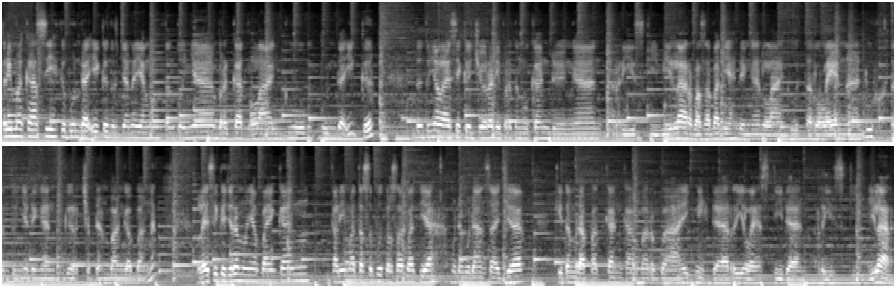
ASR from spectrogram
Terima kasih ke Bunda Ike Nurjana yang tentunya berkat lagu Bunda Ike Tentunya Lesti Kejora dipertemukan dengan Rizky Wilar Persahabat ya dengan lagu Terlena. Duh tentunya dengan gercep dan bangga banget. Lesti Kejora menyampaikan kalimat tersebut persahabat ya. Mudah-mudahan saja kita mendapatkan kabar baik nih dari Lesti dan Rizky Bilar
